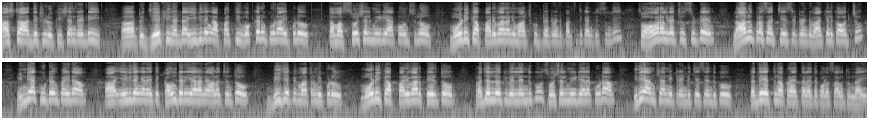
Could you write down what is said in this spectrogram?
రాష్ట్ర అధ్యక్షుడు కిషన్ రెడ్డి అటు జేపీ నడ్డా ఈ విధంగా ప్రతి ఒక్కరు కూడా ఇప్పుడు తమ సోషల్ మీడియా అకౌంట్స్లో మోడీకా పరివారాన్ని మార్చుకుంటున్నటువంటి పరిస్థితి కనిపిస్తుంది. సో ఓవరాల్గా చూస్తుంటే లాలూ ప్రసాద్ చేసినటువంటి వ్యాఖ్యలు కావచ్చు ఇండియా కూటమి పైన ఏ విధంగానైతే కౌంటర్ ఇవ్వాలనే ఆలోచనతో బీజేపీ మాత్రం ఇప్పుడు మోడీకా పరివార్ పేరుతో ప్రజల్లోకి వెళ్ళేందుకు సోషల్ మీడియాలో కూడా ఇదే అంశాన్ని ట్రెండ్ చేసేందుకు పెద్ద ఎత్తున ప్రయత్నాలు అయితే కొనసాగుతున్నాయి.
